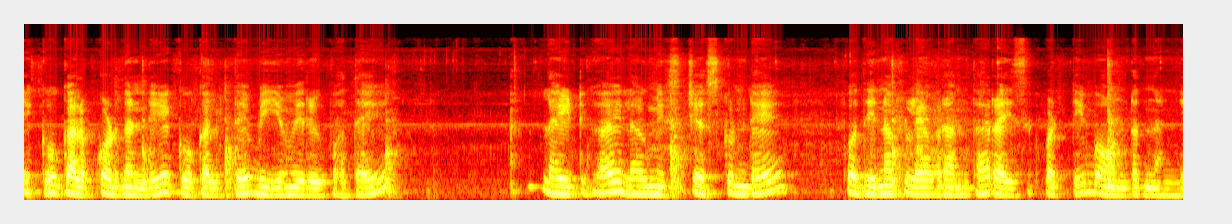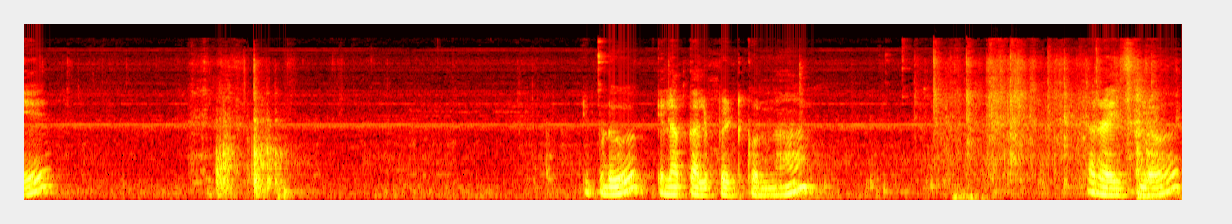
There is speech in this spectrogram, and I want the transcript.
ఎక్కువ కలపకూడదండి. ఎక్కువ కలిపితే బియ్యం విరిగిపోతాయి. లైట్గా ఇలా మిక్స్ చేసుకుంటే పుదీనా ఫ్లేవర్ అంతా రైస్కి పట్టి బాగుంటుందండి. ఇప్పుడు ఇలా కలిపి పెట్టుకున్న రైస్లో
